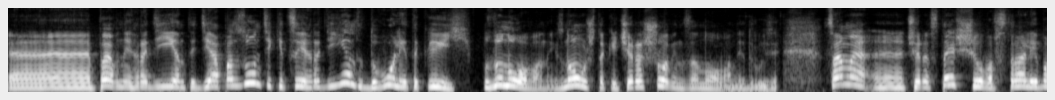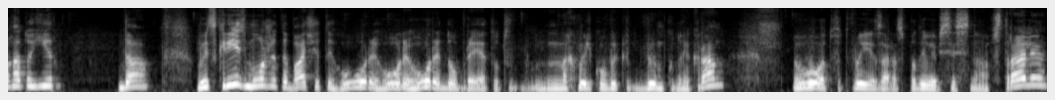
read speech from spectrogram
е, певний градієнт і діапазон, тільки цей градієнт доволі такий зонований. Знову ж таки, через що він зонований, друзі? Саме е, через те, що в Австралії багато гір. Да. Ви скрізь можете бачити гори, гори, гори. Добре, я тут на хвильку вимкну екран. От, от ви зараз подивитесь на Австралію.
